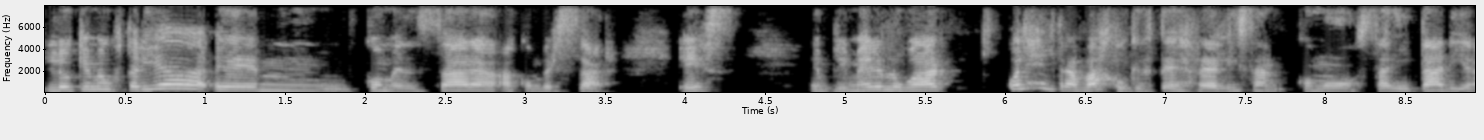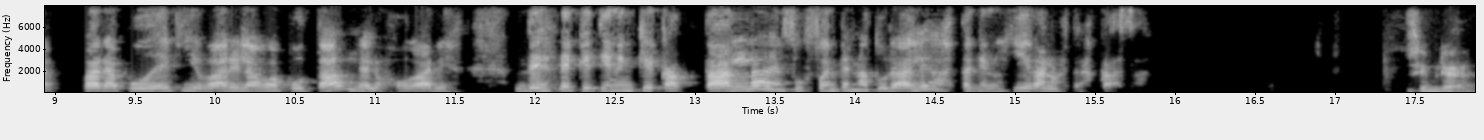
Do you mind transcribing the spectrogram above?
Lo que me gustaría em, comenzar a, conversar es, en primer lugar, ¿cuál es el trabajo que ustedes realizan como sanitaria para poder llevar el agua potable a los hogares, desde que tienen que captarla en sus fuentes naturales hasta que nos llega a nuestras casas? Sí, mira,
